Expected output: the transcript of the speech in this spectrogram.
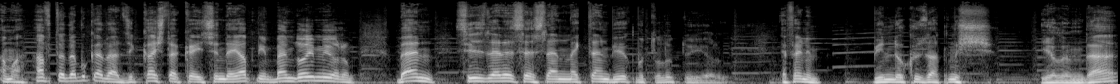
Ama haftada bu kadarcık kaç dakika içinde yapmayayım ben doymuyorum. Ben sizlere seslenmekten büyük mutluluk duyuyorum. Efendim 1960 yılında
